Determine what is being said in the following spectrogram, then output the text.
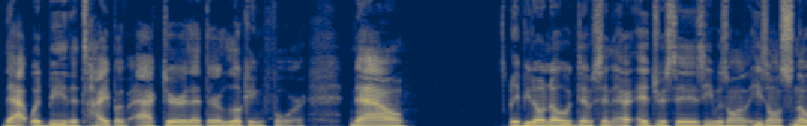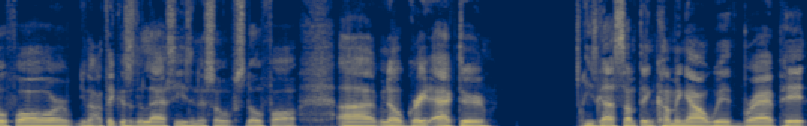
that would be the type of actor that they're looking for. Now, if you don't know who Dimpson Idris is, he was on he's on Snowfall, or you know, I think this is the last season or so of Snowfall. Uh, you know, great actor. He's got something coming out with Brad Pitt,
